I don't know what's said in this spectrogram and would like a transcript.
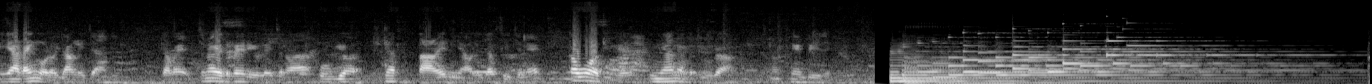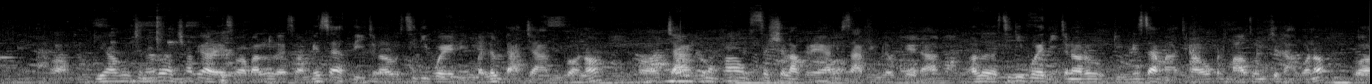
နေရာတိုင်းကိုတော့ရောက်နေကြပြီဒါပေမဲ့ကျွန်တော်ရဲ့တပည့်တွေကိုလည်းကျွန်တော်ကပို့ပြီးတော့ဓာတ်တာတဲ့နေရာကိုလည်းရောက်စီခြင်းနဲ့ကောက်ဝေါ်တီလည်းသူများနဲ့မတူတာကျွန်တော်ထင်ပေးတယ် ဒီဟာကိုကျွန်တော်တို့ကချပြရဲဆိုတာဘာလို့လဲဆိုတော့ miss at ဒီကျွန်တော်တို့ city ပွဲဒီမလုတ်တာကြာပြီပေါ့နော်ဟောကြာ2018လောက်ကလေးကနေစပြီးမလုတ်ခဲ့တာဘာလို့လဲ city ပွဲဒီကျွန်တော်တို့ဒီ miss at မှာကျွန်တော်တို့ပထမဆုံးဖြစ်တာပေါ့နော်ဟော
